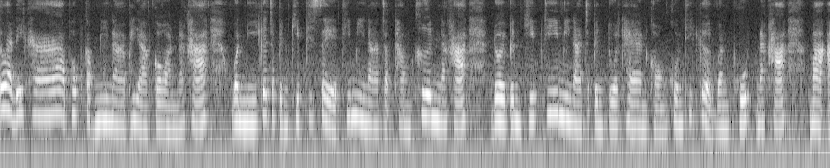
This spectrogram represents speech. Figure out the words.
สวัสดีค่ะ พบกับมีนาพยากรณ์นะคะ วันนี้ก็จะเป็นคลิปพิเศษที่มีนาจัดทำขึ้นนะคะ โดยเป็นคลิปที่มีนาจะเป็นตัวแทนของคนที่เกิดวันพุธนะคะ มาอ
